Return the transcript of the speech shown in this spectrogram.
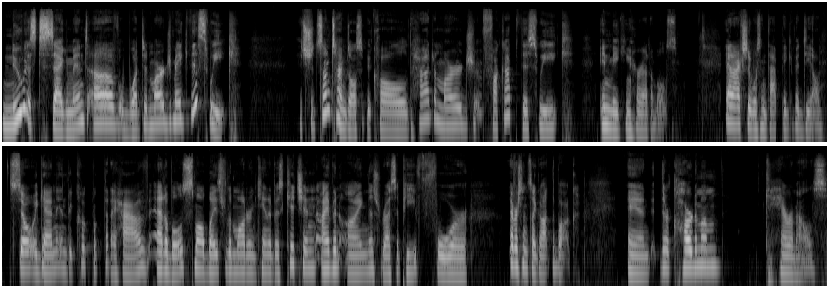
newest segment of What Did Marge Make This Week? It should sometimes also be called How Did Marge Fuck Up This Week in Making Her Edibles. It actually wasn't that big of a deal. So, again, in the cookbook that I have, Edibles, Small Bites for the Modern Cannabis Kitchen, I've been eyeing this recipe for ever since I got the book. And they're cardamom caramels.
